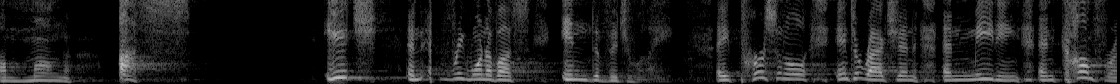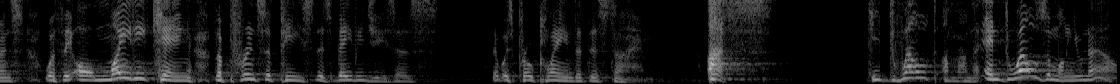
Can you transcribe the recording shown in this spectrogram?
among us. Each and every one of us individually. A personal interaction and meeting and conference with the Almighty King, the Prince of Peace, this baby Jesus that was proclaimed at this time. Us. He dwelt among us and dwells among you now.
